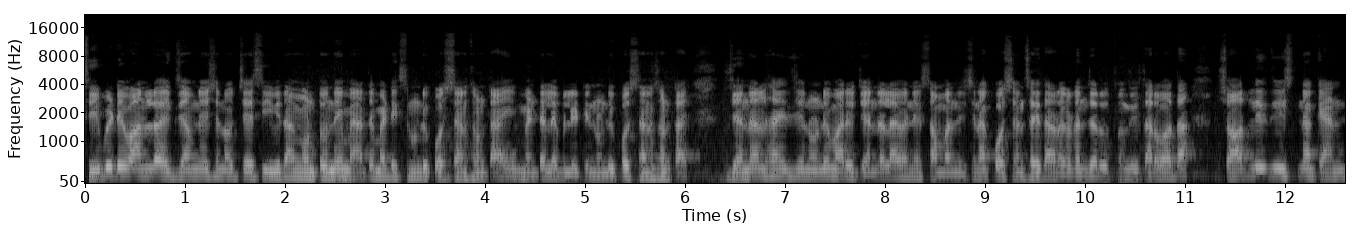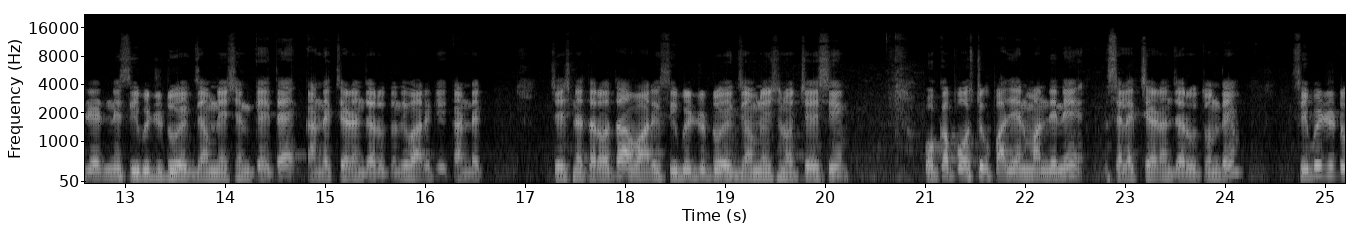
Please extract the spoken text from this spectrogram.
సిబిటి వన్లో ఎగ్జామినేషన్ వచ్చేసి ఈ విధంగా ఉంటుంది. మ్యాథమెటిక్స్ నుండి క్వశ్చన్స్ ఉంటాయి. మెంటల్ ఎబిలిటీ నుండి క్వశ్చన్స్ ఉంటాయి. జనరల్ సైన్స్ నుండి మరియు జనరల్ అవేర్నెస్ సంబంధించిన క్వశ్చన్స్ అయితే అడగడం జరుగుతుంది. తర్వాత షార్ట్ లిస్ట్ క్యాండిడేట్ని సిబిటి టూ ఎగ్జామినేషన్కి అయితే కండక్ట్ చేయడం జరుగుతుంది. వారికి కండక్ట్ చేసిన తర్వాత వారికి సిబిటి టూ ఎగ్జామినేషన్ వచ్చేసి ఒక పోస్టుకు పదిహేను మందిని సెలెక్ట్ చేయడం జరుగుతుంది. సిబిటి టూ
